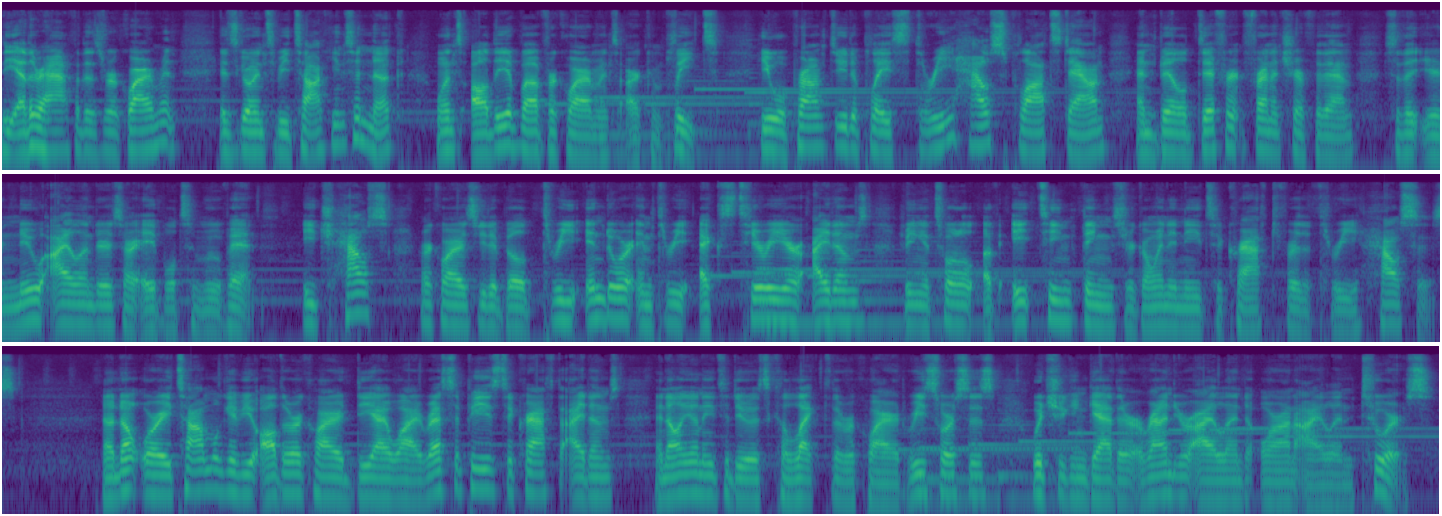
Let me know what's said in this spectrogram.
The other half of this requirement is going to be talking to Nook once all the above requirements are complete. He will prompt you to place three house plots down and build different furniture for them so that your new islanders are able to move in. Each house requires you to build 3 indoor and 3 exterior items, being a total of 18 things you're going to need to craft for the 3 houses. Now don't worry, Tom will give you all the required DIY recipes to craft the items, and all you'll need to do is collect the required resources, which you can gather around your island or on island tours.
